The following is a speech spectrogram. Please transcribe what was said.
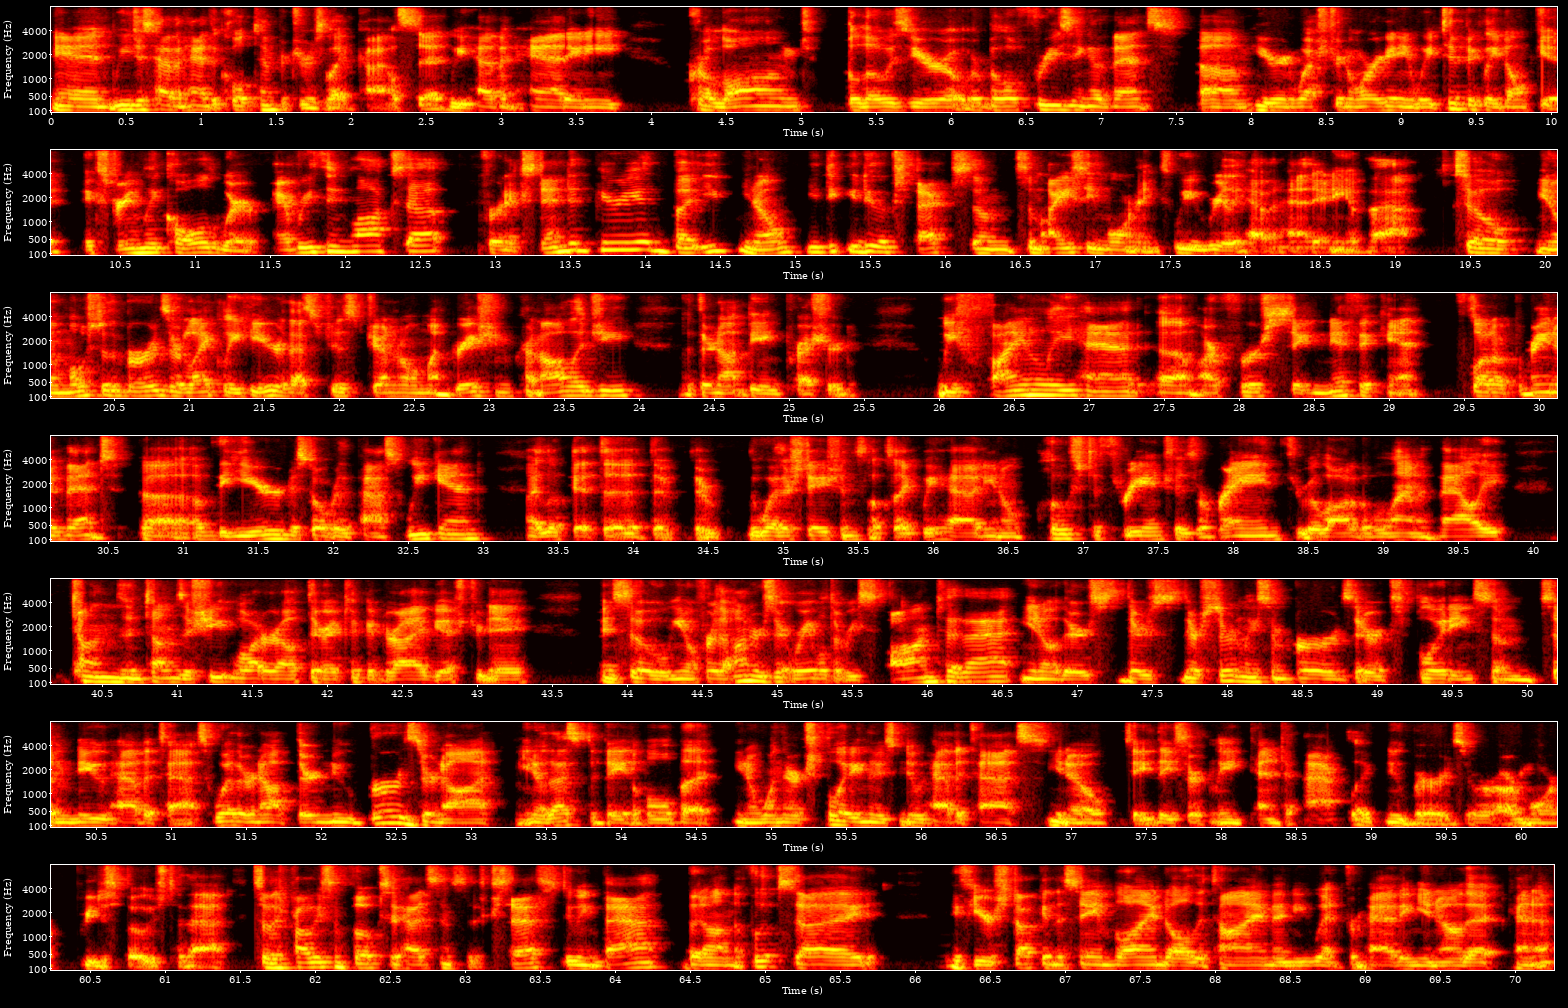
And we just haven't had the cold temperatures, like Kyle said. We haven't had any prolonged below zero or below freezing events um, here in Western Oregon. And we typically don't get extremely cold where everything locks up for an extended period, but you you know you do, you do expect some some icy mornings. We really haven't had any of that. So you know most of the birds are likely here. That's just general migration chronology, but they're not being pressured. We finally had um, our first significant flood up rain event uh, of the year just over the past weekend. I looked at the, the, the the weather stations. Looks like we had you know close to three inches of rain through a lot of the Willamette Valley tons and tons of sheet water out there. I took a drive yesterday. And so, you know, for the hunters that were able to respond to that, you know, there's there's there's certainly some birds that are exploiting some some new habitats. Whether or not they're new birds or not, you know, that's debatable. But you know, when they're exploiting those new habitats, you know, they they certainly tend to act like new birds or are more predisposed to that. So there's probably some folks that had some success doing that. But on the flip side, if you're stuck in the same blind all the time and you went from having, you know, that kind of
